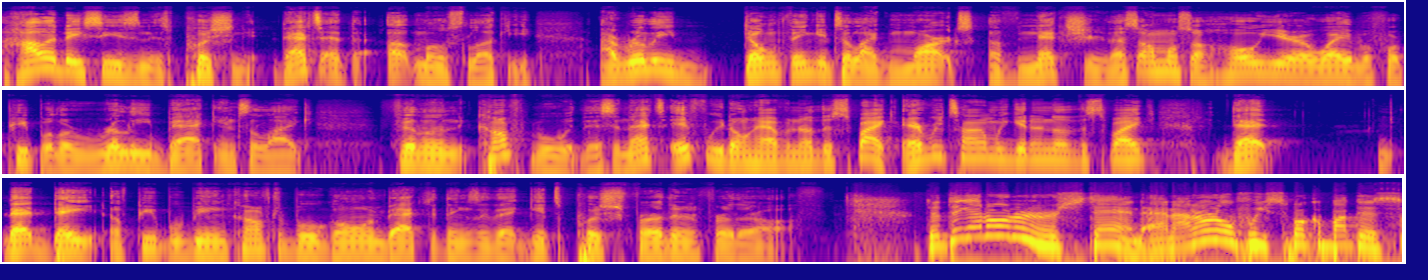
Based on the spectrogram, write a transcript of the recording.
holiday season is pushing it. That's at the utmost lucky. I really don't think until like March of next year. That's almost a whole year away before people are really back into like feeling comfortable with this. And that's if we don't have another spike. Every time we get another spike, that that date of people being comfortable going back to things like that gets pushed further and further off. The thing I don't understand, and I don't know if we spoke about this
